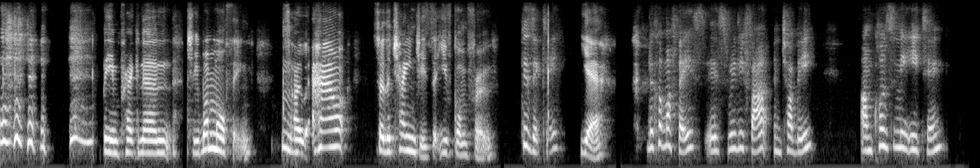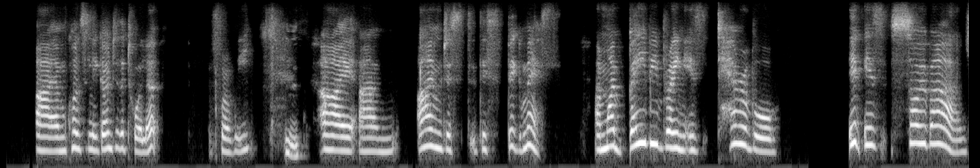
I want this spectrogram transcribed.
Being pregnant. Actually, one more thing. Hmm. So how? So the changes that you've gone through physically. Yeah. Look at my face. It's really fat and chubby. I'm constantly eating. I am constantly going to the toilet for a wee. Mm. I am I'm just this big mess. And my baby brain is terrible. It is so bad.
